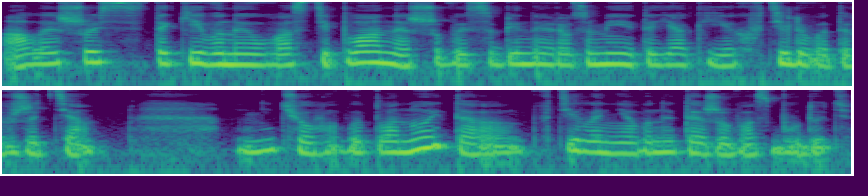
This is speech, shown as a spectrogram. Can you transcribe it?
Але щось такі вони у вас ті плани, що ви собі не розумієте, як їх втілювати в життя. Нічого, ви плануєте, а втілення вони теж у вас будуть.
